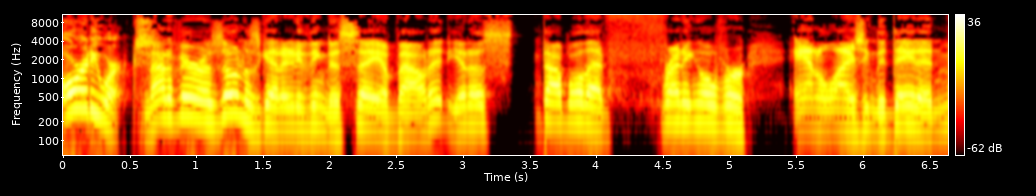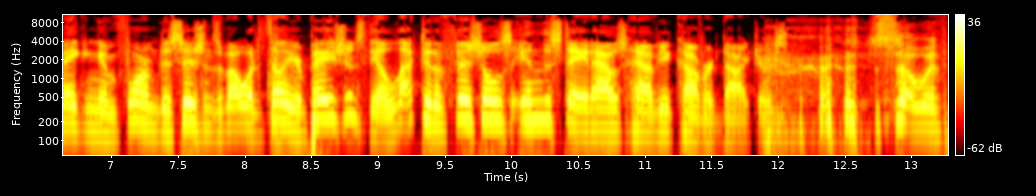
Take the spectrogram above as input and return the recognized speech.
already works. Not if Arizona's got anything to say about it. You know, stop all that fretting over analyzing the data and making informed decisions about what to tell your patients. The elected officials in the state house have you covered, doctors. so with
